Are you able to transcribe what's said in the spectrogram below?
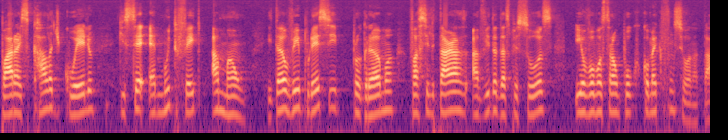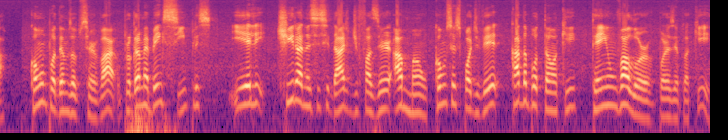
para a escala de coelho que é muito feito à mão. Então eu venho por esse programa facilitar a vida das pessoas e eu vou mostrar um pouco como é que funciona, tá? Como podemos observar, o programa é bem simples e ele tira a necessidade de fazer à mão. Como vocês podem ver, cada botão aqui tem um valor. Por exemplo, aqui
